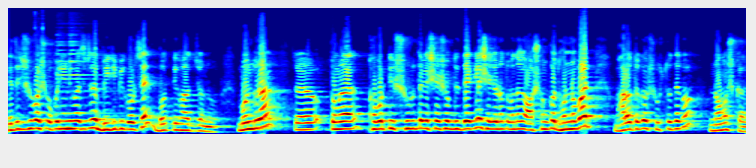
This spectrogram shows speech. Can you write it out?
নেতাজি সুভাষ ওপেন ইউনিভার্সিটিতে বিজেপি কোর্সে ভর্তি হওয়ার জন্য। বন্ধুরা তোমরা খবরটি শুরু থেকে শেষ অবধি দেখলে, সেজন্য তোমাদেরকে অসংখ্য ধন্যবাদ। ভালো থেকো, সুস্থ থেকো, নমস্কার।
